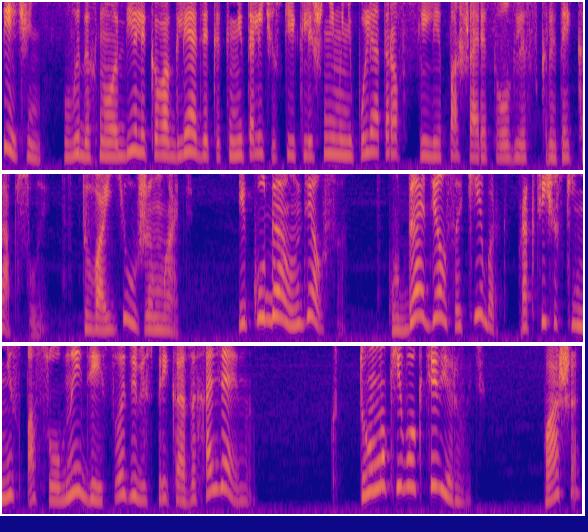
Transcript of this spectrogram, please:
печень!» — выдохнула Беликова, глядя, как металлические клешни манипуляторов слепо шарят возле вскрытой капсулы. «Твою же мать!» И куда он делся? Куда делся киборг, практически не способный действовать без приказа хозяина? Кто мог его активировать? Паша?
